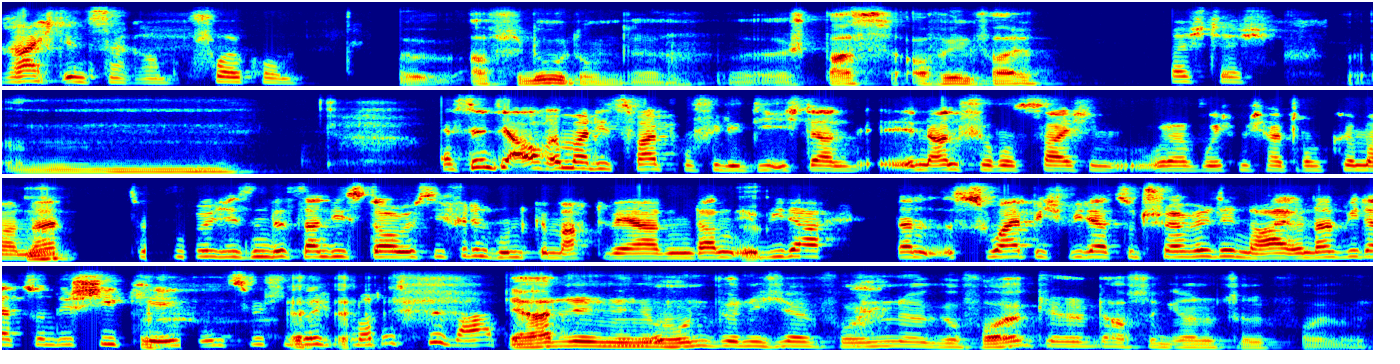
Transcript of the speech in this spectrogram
reicht Instagram vollkommen. Äh, absolut und äh, äh, Spaß auf jeden Fall. Richtig. Ähm, Es sind ja auch immer die zwei Profile, die ich dann in Anführungszeichen oder wo ich mich halt drum kümmere. Ne? Mhm. Zwischendurch sind es dann die Stories, die für den Hund gemacht werden. Dann Ja. wieder, dann swipe ich wieder zu Travel Deny und dann wieder zu King und zwischendurch noch das Private. Ja, den, den Hund bin ich ja vorhin äh, gefolgt, äh, darfst du gerne zurückfolgen.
